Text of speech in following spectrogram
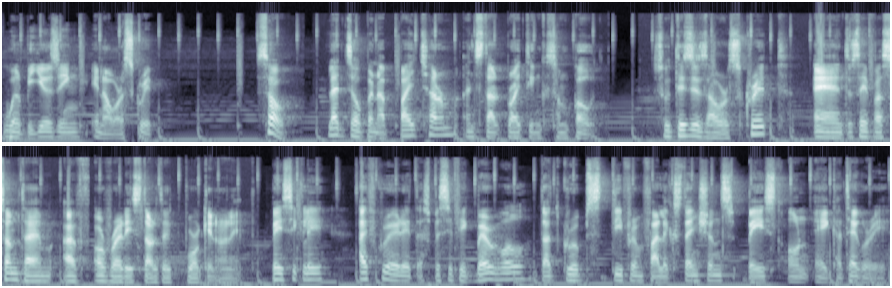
we'll be using in our script. So let's open up PyCharm and start writing some code. So this is our script and to save us some time, I've already started working on it. Basically, I've created a specific variable that groups different file extensions based on a category.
